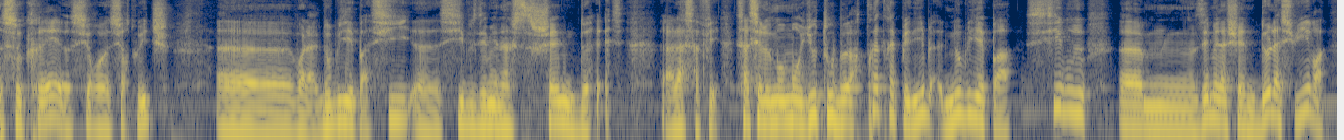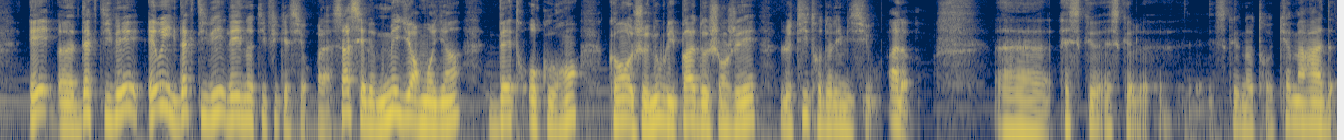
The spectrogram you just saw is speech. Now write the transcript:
se créent sur, sur Twitch. Euh, voilà, n'oubliez pas, si, euh, si vous aimez la chaîne de... Ah là, ça fait, ça c'est le moment YouTuber très très pénible. N'oubliez pas, si vous euh, aimez la chaîne, de la suivre et d'activer, et oui, d'activer les notifications. Voilà, ça c'est le meilleur moyen d'être au courant quand je n'oublie pas de changer le titre de l'émission. Alors, est-ce que, est-ce que, est-ce que notre camarade,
